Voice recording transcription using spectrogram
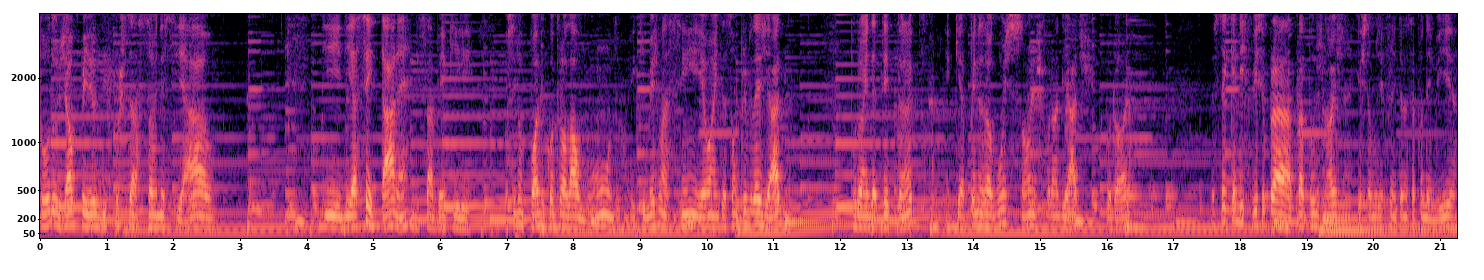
todo já o período de frustração inicial, de, de aceitar, né? De saber que você não pode controlar o mundo e que mesmo assim eu ainda sou um privilegiado né? por ainda ter tanto e que apenas alguns sonhos foram adiados por hora. Eu sei que é difícil para todos nós né? que estamos enfrentando essa pandemia,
